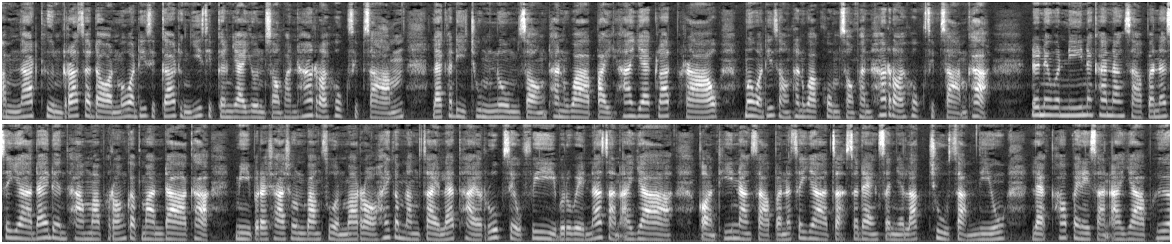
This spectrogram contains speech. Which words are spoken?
อำนาจคืนราษฎรเมื่อวันที่ 19-20 กันยายน 2563 และคดีชุมนุม 2 ธันวาไป 5 แยกลาดพร้าว เมื่อวันที่ 2 ธันวาคม 2563 ค่ะโดยในวันนี้นะคะนางสาวปนัสยาได้เดินทางมาพร้อมกับมารดาค่ะ มีประชาชนบางส่วนมารอให้กำลังใจและถ่ายรูปเซลฟี่ บริเวณหน้าศาลอาญา ก่อนที่นางสาวปนัสยาจะแสดงสัญลักษณ์ชู 3 นิ้ว และเข้าไปในศาลอาญาเพื่อ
